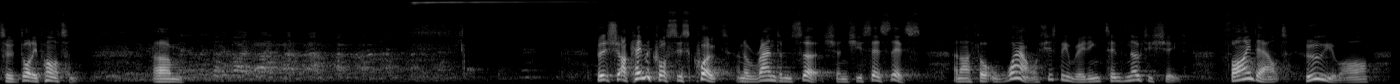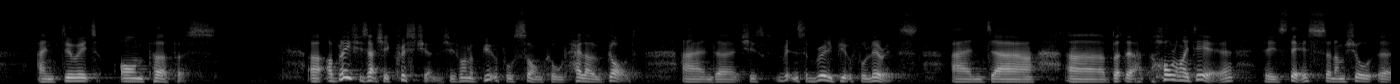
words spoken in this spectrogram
to Dolly Parton. Um, but I came across this quote in a random search, and she says this, and I thought, wow, she's been reading Tim's notice sheet. Find out who you are and do it on purpose. Uh, I believe she's actually a Christian. She's run a beautiful song called Hello God, and uh, she's written some really beautiful lyrics. And, uh, uh, but the whole idea is this, and I'm sure uh,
